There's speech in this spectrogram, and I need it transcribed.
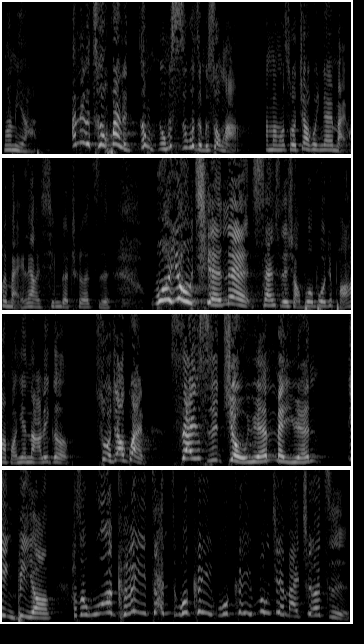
妈咪啊，啊那个车坏了，那我们食物怎么送啊？”她妈妈说：“教会应该买，会买一辆新的车子。”我有钱呢，三十的小婆婆就跑到她房间拿了一个塑胶罐，三十九元美元硬币哦。她说：“我可以赞，我可以，我可以奉献买车子。”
